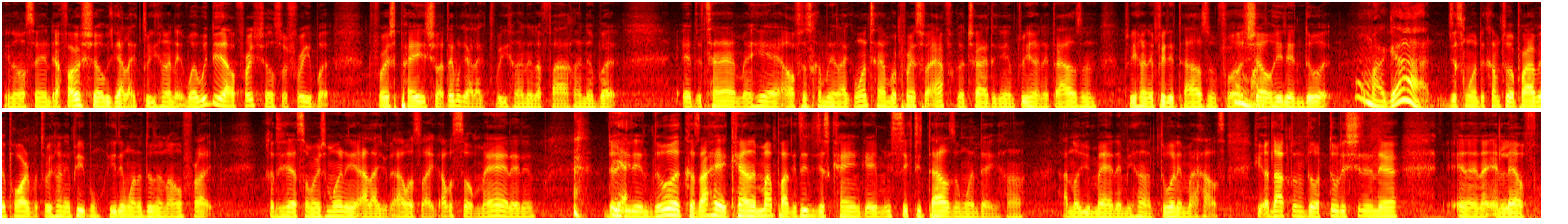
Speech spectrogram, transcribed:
You know what I'm saying? That first show we got like 300. Well, we did our first shows for free, but the first paid show, I think we got like 300 or 500. But at the time, man, he had offers coming in. Like one time, a Prince for Africa tried to give him 300,000, 350,000 for Oh a show. He didn't do it. Oh my God! Just wanted to come to a private party with 300 people. He didn't want to do it on flight because he had so much money. I like. I was like, I was so mad at him that Yeah. he didn't do it because I had counted in my pockets. He just came and gave me 60,000 one day, huh? I know you're mad at me, huh? Threw it in my house. He knocked on the door, threw the shit in there, and, and, and left.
